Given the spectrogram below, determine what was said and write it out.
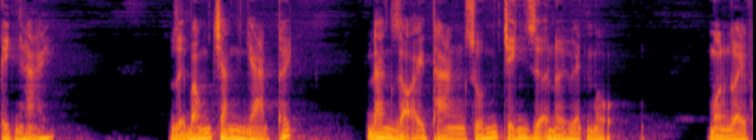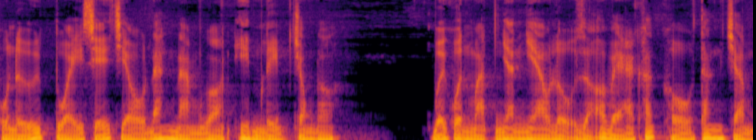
kinh hãi. Dưới bóng trăng nhạt thích đang dõi thẳng xuống chính giữa nơi huyệt mộ, một người phụ nữ tuổi xế chiều đang nằm gọn im lìm trong đó, với khuôn mặt nhăn nhèo lộ rõ vẻ khắc khổ tăng trầm,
